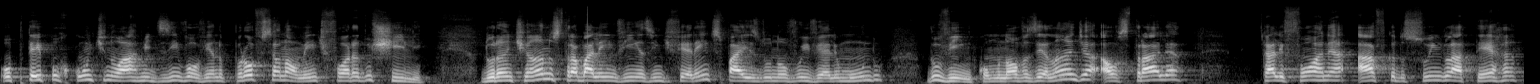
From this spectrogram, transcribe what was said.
optei por continuar me desenvolvendo profissionalmente fora do Chile. Durante anos trabalhei em vinhas em diferentes países do novo e velho mundo do vinho, como Nova Zelândia, Austrália, Califórnia, África do Sul, Inglaterra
